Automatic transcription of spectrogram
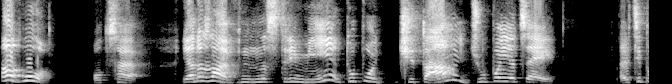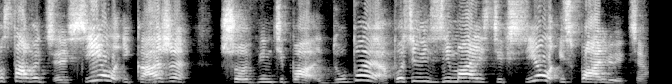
А, во! Оце. Я не знаю, він на стрімі тупо читами дюпає цей. Е, Типа ставить е, сіл і каже, що він, типа, дупає, а потім він знімає з цих сіл і спалюється.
